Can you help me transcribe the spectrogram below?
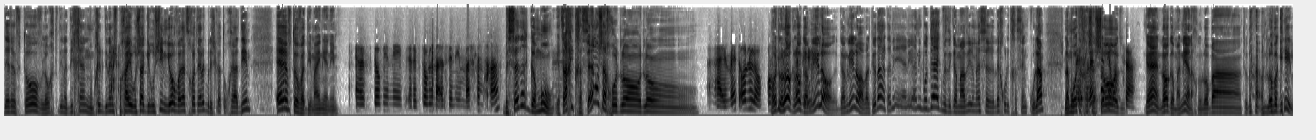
ערב טוב לעורכת הדין עדי חן, מומחית בדיני משפחה, ירושה, גירושין, יו"ר ועדת זכויות הילד בלשכת עורכי הדין. ערב טוב עדי, מה העניינים? ערב טוב יניב, ערב טוב למאזינים, מה שלומך? בסדר גמור. יצא לך להתחסן או שאנחנו עוד לא... עוד לא... האמת עוד לא. עוד לא, לא, לא, גם לי לא, גם לי לא, אבל את יודעת, אני, אני, אני בודק וזה גם מעביר מסר, לכו להתחסן כולם, למרות החששות. אני רוצה. כן, לא, גם אני, אנחנו לא ב... אתה יודע, עוד לא בגיל.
